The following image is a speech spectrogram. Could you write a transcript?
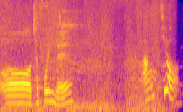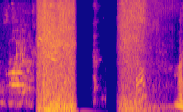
어 체포 있네 앙 튀어 아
